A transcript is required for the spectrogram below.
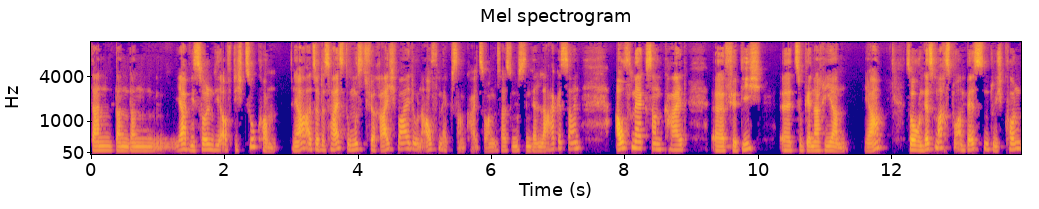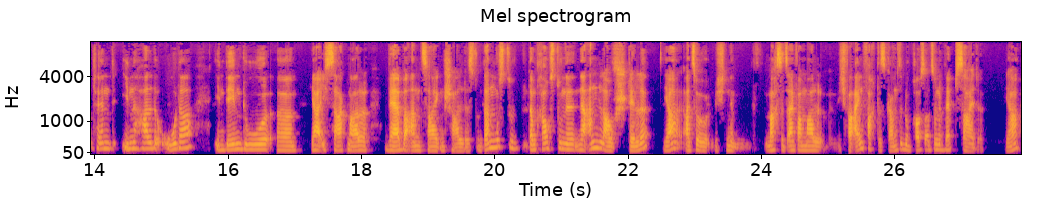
dann, dann, dann, ja, wie sollen die auf dich zukommen? Ja, also das heißt, du musst für Reichweite und Aufmerksamkeit sorgen. Das heißt, du musst in der Lage sein, Aufmerksamkeit äh, für dich äh, zu generieren. Ja, so und das machst du am besten durch Content, Inhalte oder indem du, äh, ja, ich sag mal, Werbeanzeigen schaltest. Und dann musst du, dann brauchst du eine, eine Anlaufstelle. Ja, also ich mach's jetzt einfach mal, ich vereinfache das Ganze. Du brauchst also eine Webseite. Ja,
